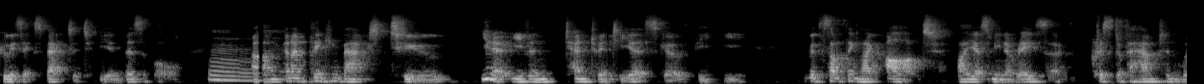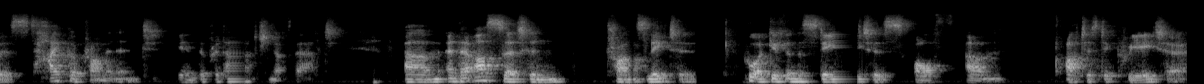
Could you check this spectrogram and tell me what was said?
who is expected to be invisible. Mm. Um, and I'm thinking back to, you know, even 10, 20 years ago, the with something like Art by Yasmina Reza, Christopher Hampton was hyper prominent in the production of that. Um, and there are certain translators who are given the status of um, artistic creator,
